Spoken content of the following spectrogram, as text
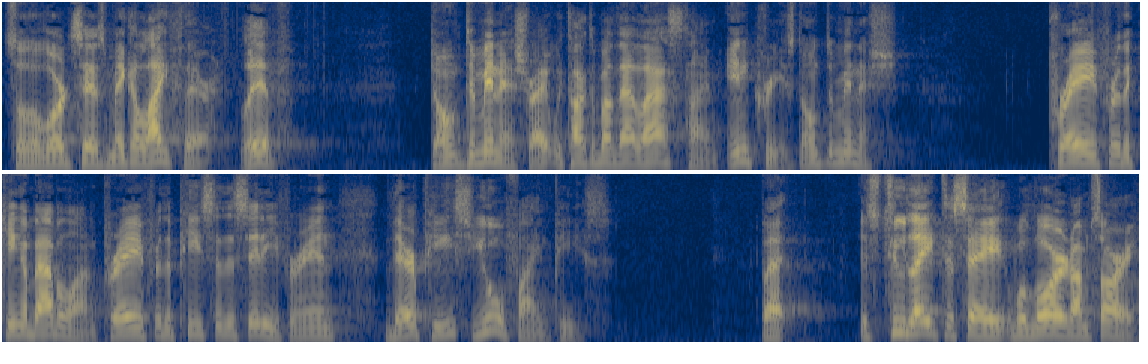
So the Lord says, make a life there. Live. Don't diminish, right? We talked about that last time. Increase, don't diminish. Pray for the king of Babylon. Pray for the peace of the city, for in their peace you'll find peace. But it's too late to say, Well, Lord, I'm sorry.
